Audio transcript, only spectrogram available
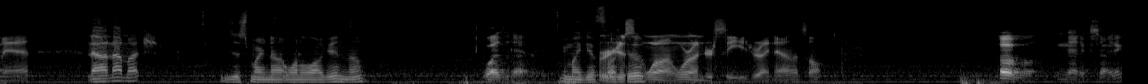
man. No, not much. You just might not want to log in though. Was that? You might get We're fucked just up. we're, we're under siege right now. That's all. Oh well, isn't that exciting?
